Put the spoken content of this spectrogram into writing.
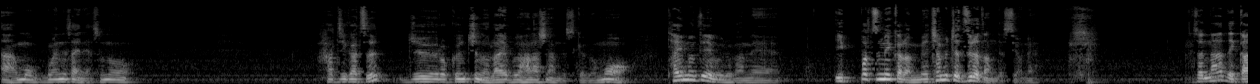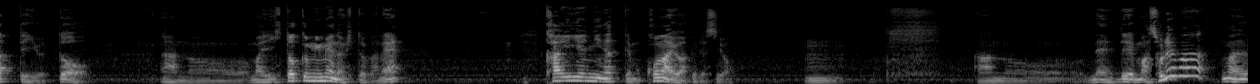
あ、もうごめんなさいね、その、8月16日のライブの話なんですけども、タイムテーブルがね、一発目からめちゃめちゃずれたんですよね。それなぜかっていうと、あのまあ、一組目の人がね、開演になっても来ないわけですよ。うん。あのね、で、まあ、それは、まあ、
